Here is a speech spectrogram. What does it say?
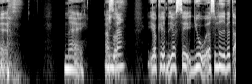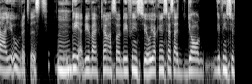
Eh, nej. Alltså, Inte? Jag, kan- jag ser, jo, alltså livet är ju orättvist. Mm. Det är det ju verkligen. Alltså, det finns ju, och jag kan ju säga så här, jag, det finns ju,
